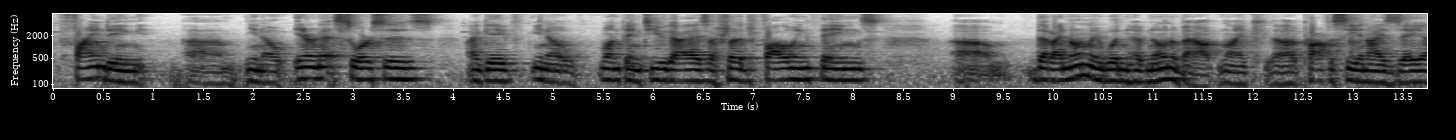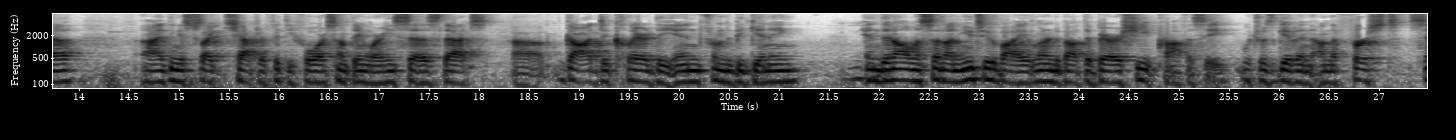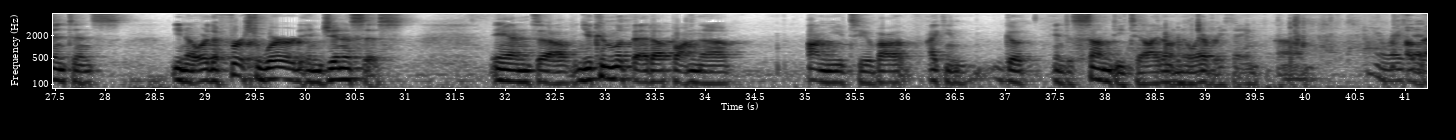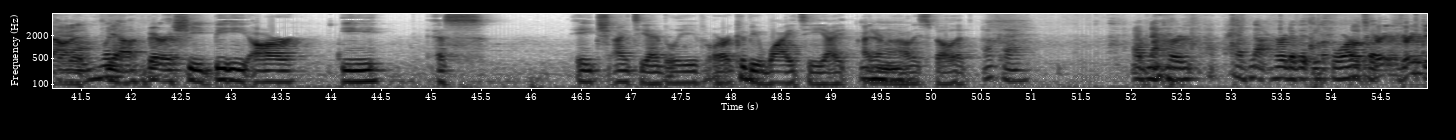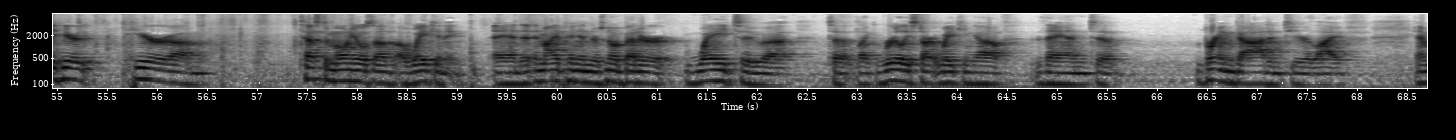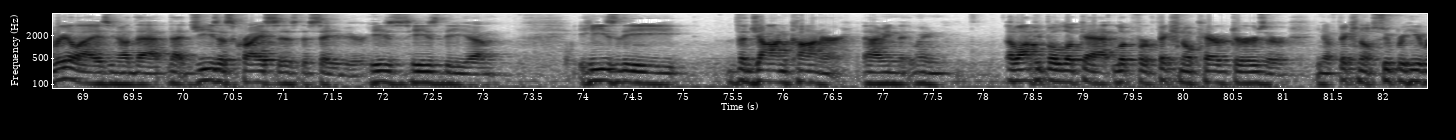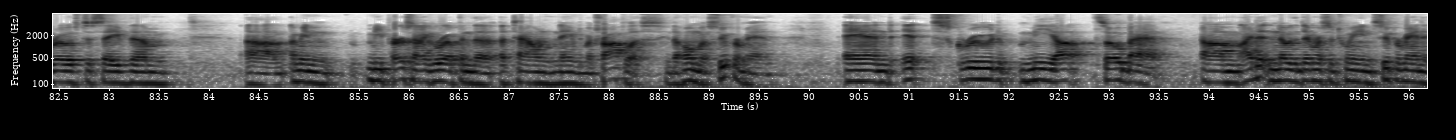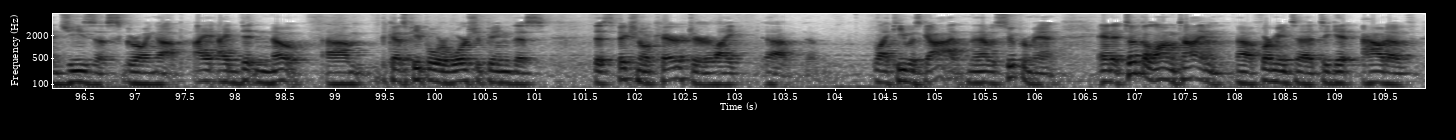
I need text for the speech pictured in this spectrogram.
finding um, you know, internet sources. I gave, you know, one thing to you guys. I started following things um, that I normally wouldn't have known about, like uh, prophecy in Isaiah. I think it's like chapter 54 or something where he says that uh, God declared the end from the beginning. And then all of a sudden on YouTube, I learned about the Bereshit prophecy, which was given on the first sentence, you know, or the first word in Genesis. And uh, you can look that up on uh, on YouTube. Uh, I can go into some detail. I don't know everything um, I'm gonna that about down. it. What- yeah, Bereshit, B E R E S H I T, I believe, or it could be Y T. I I don't know how they spell it. Okay. I've not heard have not heard of it before. Well, it's but- great, great to hear hear um, testimonials of awakening, and in my opinion, there's no better way to uh, to like really start waking up than to bring God into your life and realize, you know, that that Jesus Christ is the Savior. He's he's the um, he's the the John Connor. I mean, I mean, a lot of people look at look for fictional characters or you know fictional superheroes to save them. Um, I mean, me personally, I grew up in the a town named Metropolis, the home of Superman, and it screwed me up so bad. Um, I didn't know the difference between Superman and Jesus growing up. I, I didn't know um, because people were worshiping this this fictional character like uh, like he was God, and that was Superman. And it took a long time uh, for me to, to get out of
